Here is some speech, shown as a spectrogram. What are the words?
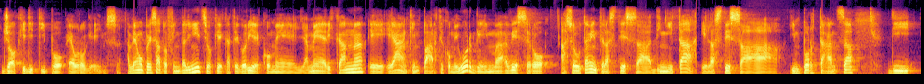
giochi di tipo Eurogames. Abbiamo pensato fin dall'inizio che categorie come gli American e, e anche in parte come i Wargame avessero assolutamente la stessa dignità e la stessa importanza di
